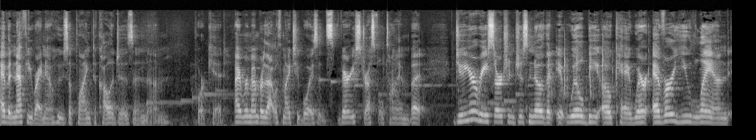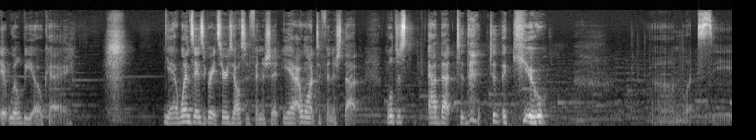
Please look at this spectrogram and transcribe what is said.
I have a nephew right now who's applying to colleges and um, poor kid. I remember that with my two boys. It's very stressful time, but do your research and just know that it will be okay. Wherever you land, it will be okay. Yeah, Wednesday's a great series. Y'all should finish it. Yeah, I want to finish that. We'll just add that to the to the queue. Um, let's see.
